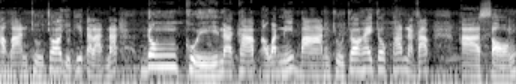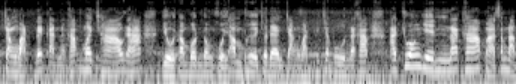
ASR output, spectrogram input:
อาบานชูช่ออยู่ที่ตลาดนัดดงขุยนะครับเอาวันนี้บานชูช่อให้ทุกท่านนะครับอ่าสองจังหวัดด้วยกันนะครับเมื่อเช้านะฮะอยู่ตำบลดงขุยอำเภอชนแดนจังหวัดเพชรบูรณ์นะครับอาช่วงเย็นนะครับอ่าสำหรับ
